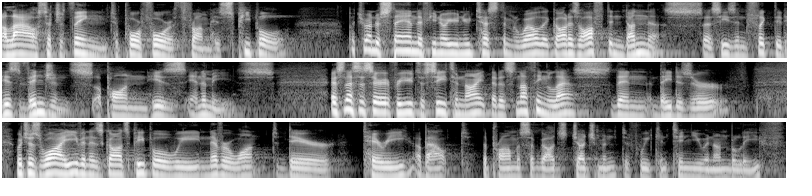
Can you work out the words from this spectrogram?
allow such a thing to pour forth from his people. But you understand, if you know your New Testament well, that God has often done this as he's inflicted his vengeance upon his enemies. It's necessary for you to see tonight that it's nothing less than they deserve, which is why, even as God's people, we never want to dare tarry about the promise of God's judgment if we continue in unbelief.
